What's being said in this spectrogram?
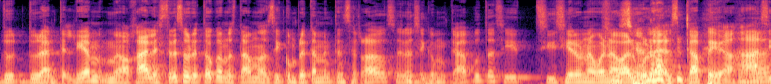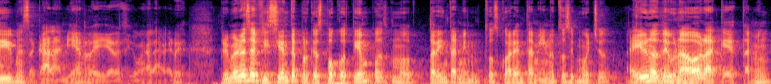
Durante el día me bajaba el estrés, sobre todo cuando estábamos así completamente encerrados. Era así como que, ah, puta, sí, sí, sí era una buena válvula de escape. Ajá, sí, me sacaba la mierda y era así como a la verga. Primero es eficiente porque es poco tiempo, es como 30 minutos, 40 minutos y mucho. Hay unos de una hora que también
